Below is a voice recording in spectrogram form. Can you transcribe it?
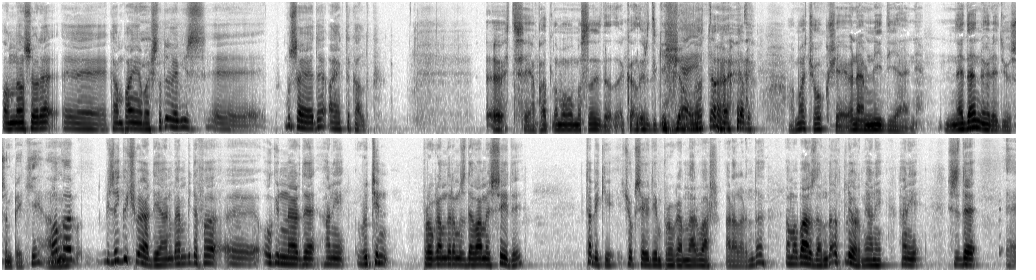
Ondan sonra e, kampanya başladı ve biz e, bu sayede ayakta kaldık. Evet, ya patlama olmasaydı da, da kalırdık inşallah. Evet, tabii, tabii. Ama çok şey önemliydi yani. Neden öyle diyorsun peki? Anla... Bize güç verdi yani. Ben bir defa e, o günlerde hani rutin programlarımız devam etseydi tabii ki çok sevdiğim programlar var aralarında ama bazılarını da atlıyorum. Yani hani siz de e,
